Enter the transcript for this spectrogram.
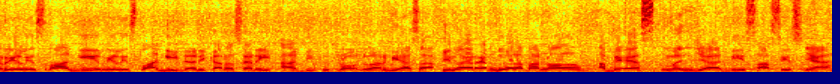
rilis lagi, rilis lagi dari karoseri Adi Putro. Luar biasa. Hino RM280 ABS menjadi sasisnya.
